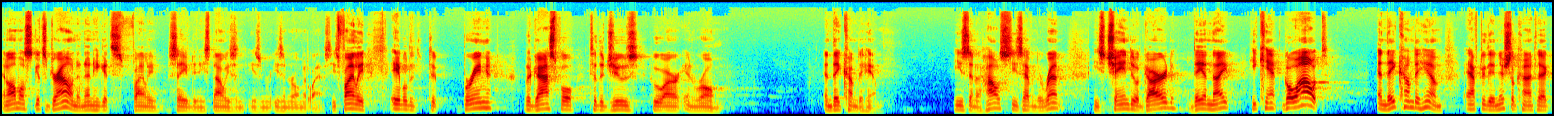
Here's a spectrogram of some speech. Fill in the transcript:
and almost gets drowned, and then he gets finally saved, and he's now he's in, he's in, he's in Rome at last. He's finally able to, to bring the gospel to the Jews who are in Rome, and they come to him. He's in a house he's having to rent. He's chained to a guard day and night. He can't go out. And they come to him. After the initial contact,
